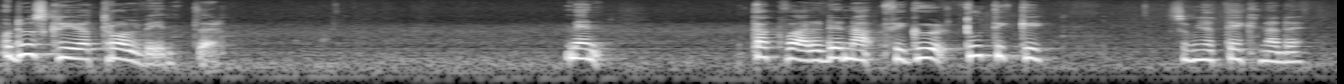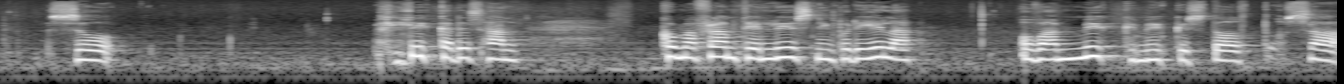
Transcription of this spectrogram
Och då skrev jag Trollvinter. Men tack vare denna figur, Tutiki, som jag tecknade så lyckades han komma fram till en lösning på det hela och var mycket, mycket stolt och sa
